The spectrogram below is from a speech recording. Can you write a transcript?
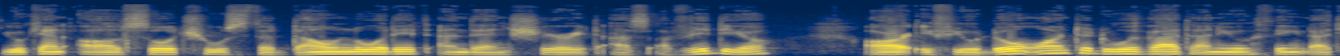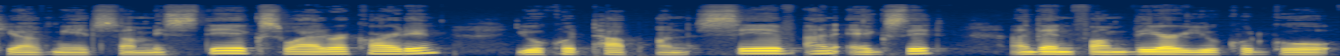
You can also choose to download it and then share it as a video. Or if you don't want to do that and you think that you have made some mistakes while recording, you could tap on save and exit and then from there you could go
